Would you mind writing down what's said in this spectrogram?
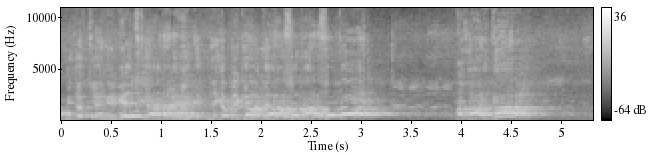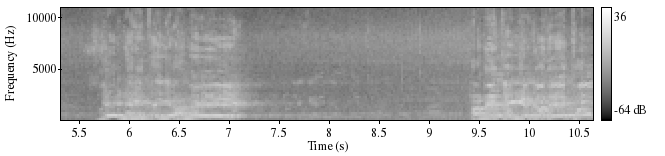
अभी तो चैनी बेच के आ रहे हैं, कितने का बिका? ग्यारह सौ, बारह सौ का। हज़ार का। ये नहीं चाहिए हमें। हमें चाहिए जो रेट हो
